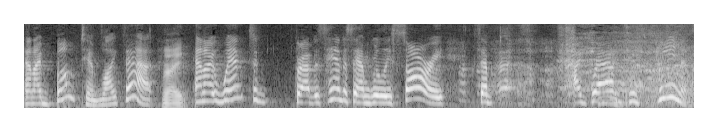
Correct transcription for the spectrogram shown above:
and I bumped him like that, Right. and I went to grab his hand to say I'm really sorry, except I grabbed his penis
